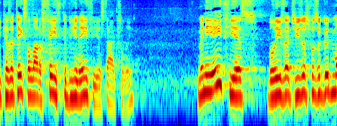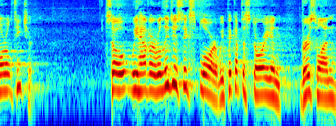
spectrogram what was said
because it takes a lot of faith to be an atheist, actually. Many atheists believe that Jesus was a good moral teacher. So we have a religious explorer. We pick up the story in verse 1.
